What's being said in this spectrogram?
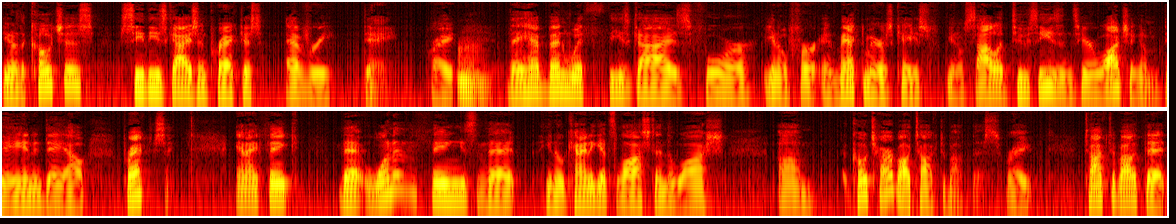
you know, the coaches see these guys in practice every day right? Mm. They have been with these guys for, you know, for in McNamara's case, you know, solid two seasons here, watching them day in and day out practicing. And I think that one of the things that, you know, kind of gets lost in the wash, um, Coach Harbaugh talked about this, right? Talked about that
